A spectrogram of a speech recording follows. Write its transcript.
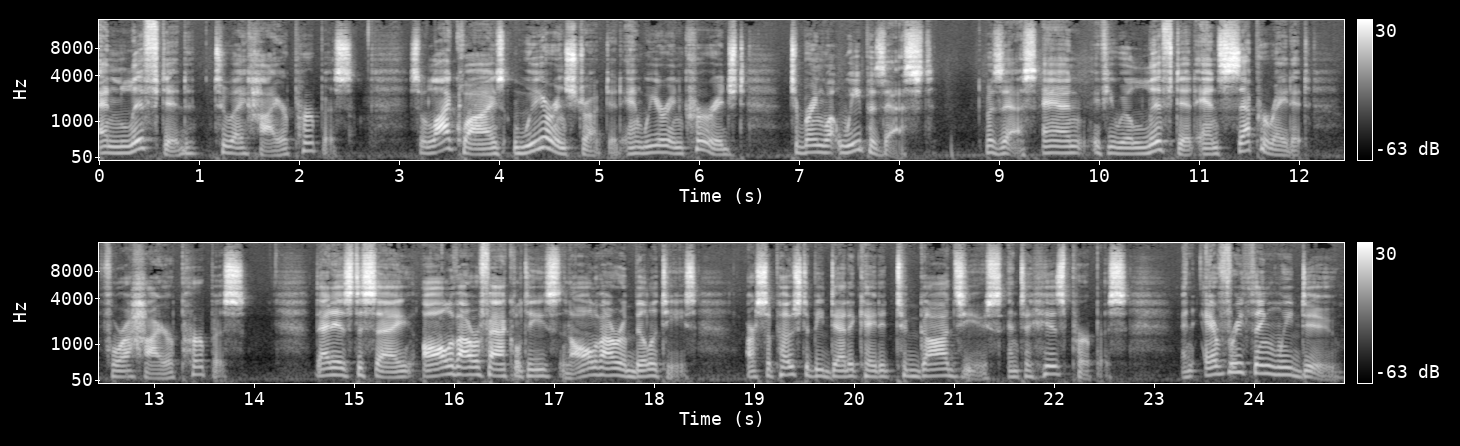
and lifted to a higher purpose. So, likewise, we are instructed and we are encouraged to bring what we possessed, possess, and, if you will, lift it and separate it for a higher purpose. That is to say, all of our faculties and all of our abilities are supposed to be dedicated to God's use and to His purpose. And everything we do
